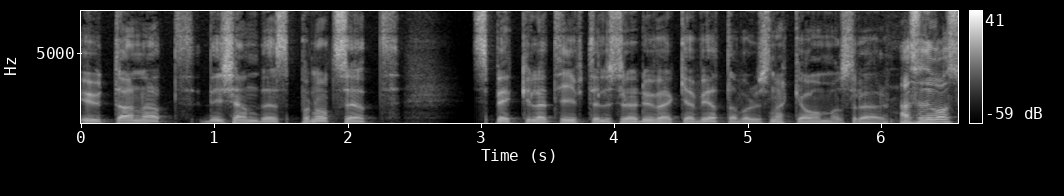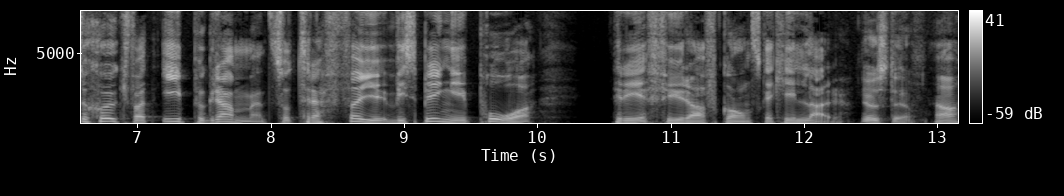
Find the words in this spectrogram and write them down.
utan att det kändes på något sätt spekulativt eller sådär. Du verkar veta vad du snackar om och sådär. Alltså det var så sjukt för att i programmet så träffar ju, vi springer ju på tre, fyra afghanska killar. Just det. Ja,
